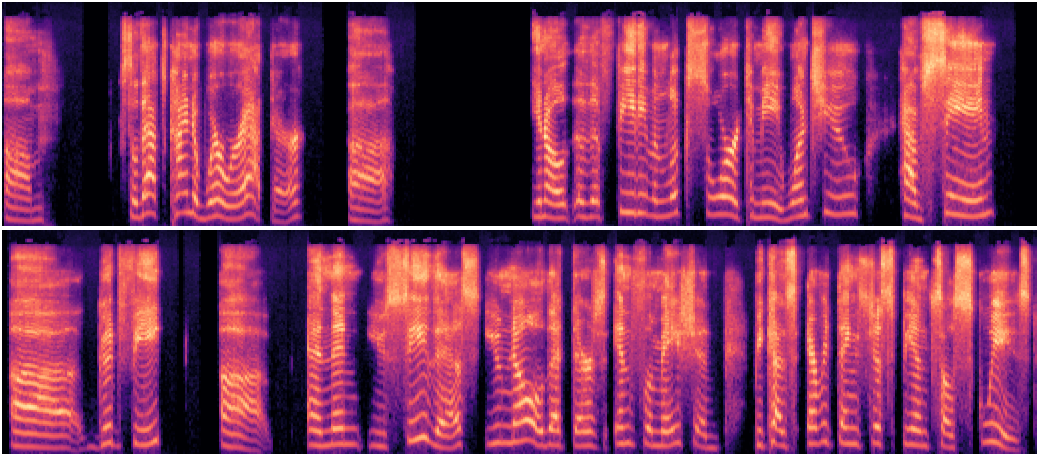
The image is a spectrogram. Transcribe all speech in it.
um so that's kind of where we're at there. Uh you know, the, the feet even look sore to me once you have seen uh good feet uh and then you see this, you know that there's inflammation because everything's just being so squeezed.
